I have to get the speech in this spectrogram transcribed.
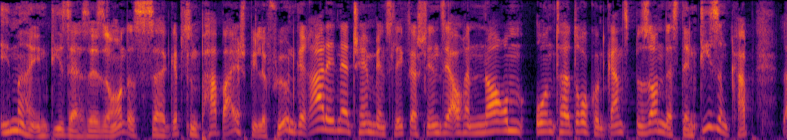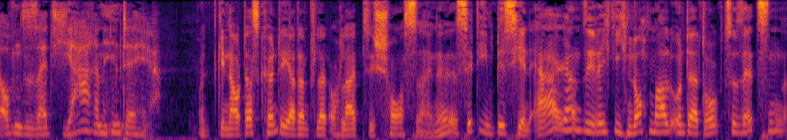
immer in dieser Saison. Das äh, gibt's ein paar Beispiele für. Und gerade in der Champions League, da stehen sie auch enorm unter Druck. Und ganz besonders, denn diesem Cup laufen sie seit Jahren hinterher. Und genau das könnte ja dann vielleicht auch Leipzigs Chance sein. Ne? City ein bisschen ärgern, sie richtig nochmal unter Druck zu setzen.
